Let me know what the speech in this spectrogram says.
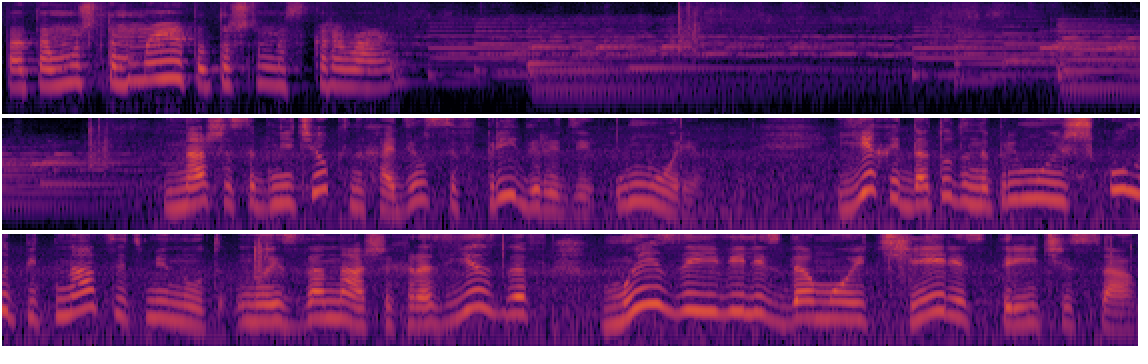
Потому что мы это то, что мы скрываем. Наш особнячок находился в пригороде у моря. Ехать до туда напрямую из школы 15 минут, но из-за наших разъездов мы заявились домой через три часа.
